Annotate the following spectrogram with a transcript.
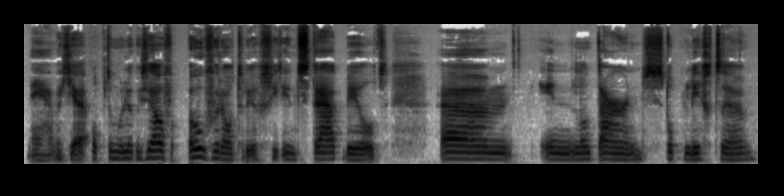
nou ja, wat je op de Molukken zelf overal terugziet. In het straatbeeld. Um, in lantaarns, stoplichten,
